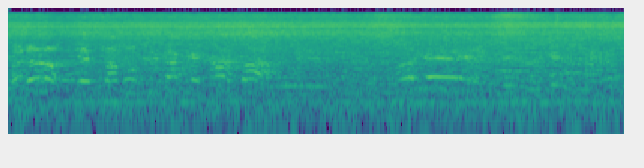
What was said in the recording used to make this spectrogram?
Bueno, ¿y esta música qué cosa? ¡Oye!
